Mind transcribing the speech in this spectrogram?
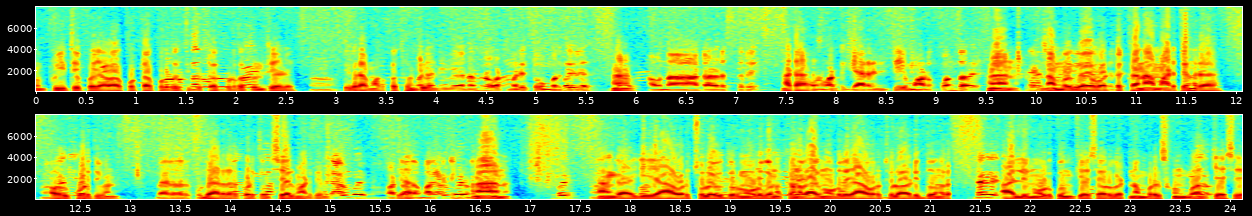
ಒಂದು ಪ್ರೀತಿಪ್ಪ ಯಾವಾಗ ಕೊಟ್ಟ ಕೊಡ್ತೈತಿ ಬಿಟ್ಟ ಕೊಡ್ತೈತಿ. ಅಂತೇಳಿ ಇದ್ರ ಮಾಡ್ಕೊತ ಹೊಂಟಿವಿ ನೀವೇನಂದ್ರೆ ಒಟ್ಟು ಮರಿ ಅವನ್ನ ಆಟ ಆಡಿಸ್ತೀರಿ. ಆಟ ಒಟ್ಟು ಗ್ಯಾರಂಟಿ ಮಾಡ್ಕೊಂಡ್ ಹಾ ನಮಗ ಒಟ್ಟು ಕನ ಮಾಡ್ತೇಂದ್ರ ಅವ್ರಿಗೆ ಕೊಡ್ತೀವಿ ಅಣ್ಣ. ಬೇರೆ ಬೇರೆದಾರ ಕೊಡ್ತೀವಿ ಸೇಲ್ ಮಾಡ್ತೀವಿ ಹಾಂ ಹಂಗಾಗಿ ಯಾವ ಚಲೋ ಇದ್ರು ನೋಡುದನ್ನ ಕನ್ನಡದಾಗ ನೋಡುದ ಯಾವ ಚಲೋ ಆಡಿದ್ದು ಅಂದ್ರೆ ಅಲ್ಲಿ ನೋಡ್ಕೊಂಡ್ ಕೇಸ್ ಅವ್ರಿಗೆ ನಂಬರ್ ಇಸ್ಕೊಂಡ್ ಬಂದ್ ಕೇಸಿ.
